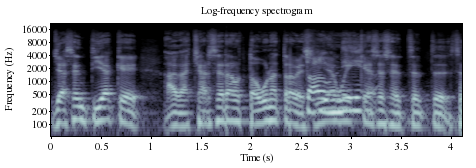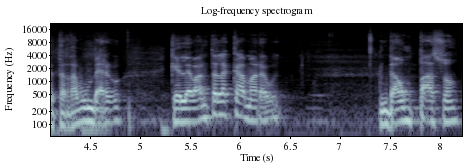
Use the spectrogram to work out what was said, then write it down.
ya sentía que agacharse era toda una travesía, güey, que se, se- se- se tardaba un vergo. Que levanta la cámara, güey, da un paso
